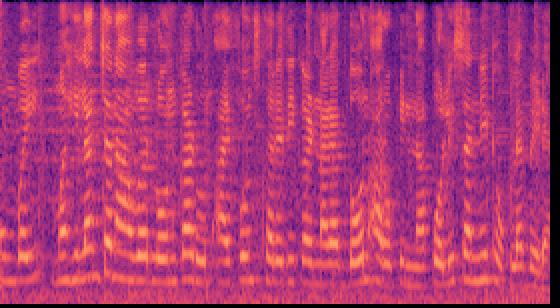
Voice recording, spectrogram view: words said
मुंबई महिलांच्या नावावर लोन काढून आयफोन्स खरेदी करणाऱ्या दोन आरोपींना पोलिसांनी ठोकल्या बेड्या.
